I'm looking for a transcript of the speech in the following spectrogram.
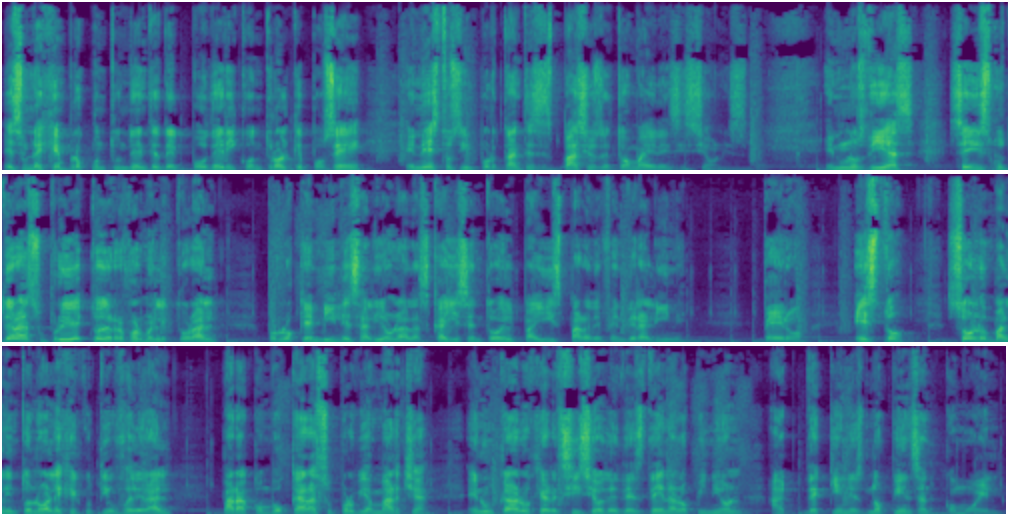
es un ejemplo contundente del poder y control que posee en estos importantes espacios de toma de decisiones. En unos días se discutirá su proyecto de reforma electoral, por lo que miles salieron a las calles en todo el país para defender al INE. Pero esto solo envalentonó al Ejecutivo Federal para convocar a su propia marcha en un claro ejercicio de desdén a la opinión de quienes no piensan como él.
